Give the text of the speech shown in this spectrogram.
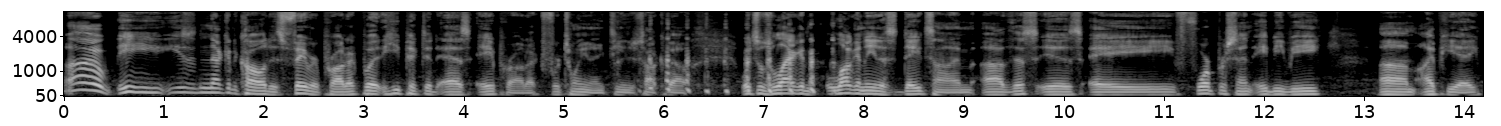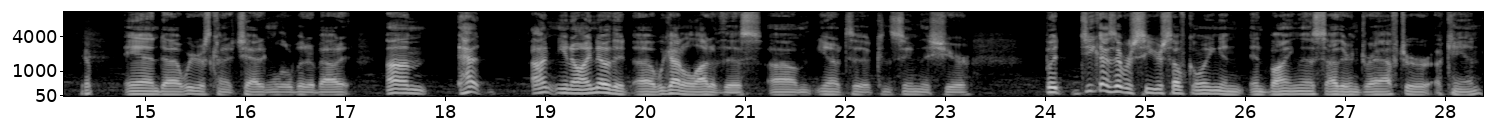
uh, he he's not going to call it his favorite product, but he picked it as a product for 2019 to talk about, which was Lagun- Lagunitas Daytime. Uh, this is a four percent ABV um, IPA. Yep. And uh, we were just kind of chatting a little bit about it. Um, had, I, you know, I know that uh, we got a lot of this, um, you know, to consume this year. But do you guys ever see yourself going and, and buying this either in draft or a can?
